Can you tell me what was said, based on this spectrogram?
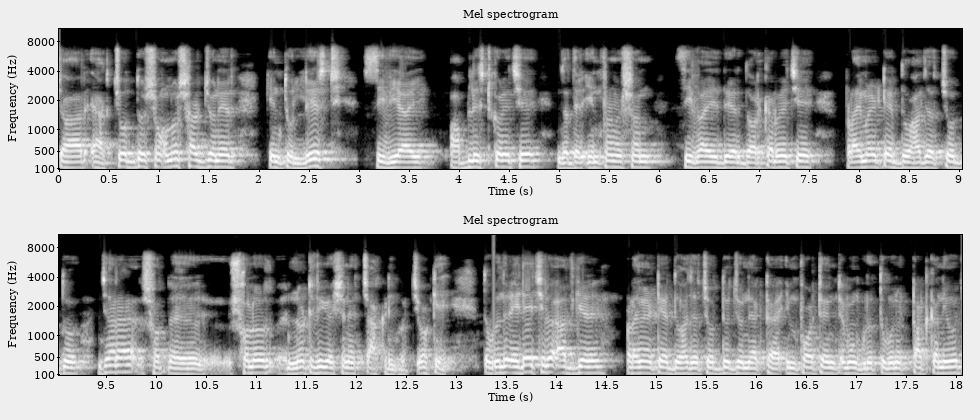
চার, এক, চোদ্দোশো উনষাট জনের কিন্তু লিস্ট সিবিআই পাবলিশ করেছে, যাদের ইনফরমেশন সিবিআইদের দরকার রয়েছে। প্রাইমারি টেট দু হাজার চোদ্দ, যারা ষোলোর নোটিফিকেশনে চাকরি করছে। ওকে তো বন্ধুরা এটাই ছিল আজকের প্রাইমারি টেট দু হাজার চোদ্দোর জন্য একটা ইম্পর্টেন্ট এবং গুরুত্বপূর্ণ টাটকা নিউজ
